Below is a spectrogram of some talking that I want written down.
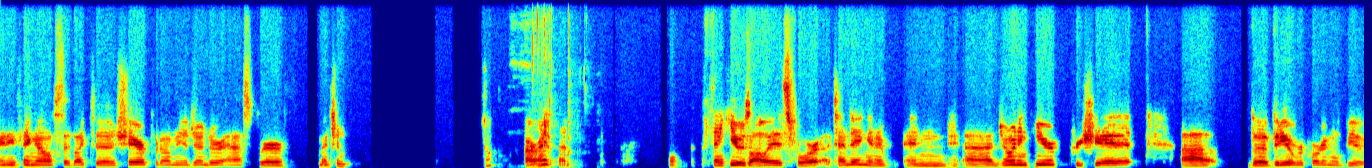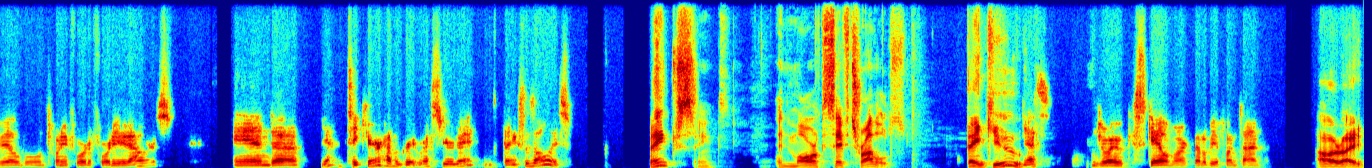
anything else they'd like to share, put on the agenda, ask, or mention? No? All right then. Well, thank you as always for attending and, and uh, joining here. Appreciate it. Uh, the video recording will be available in 24 to 48 hours. And uh, yeah, take care. Have a great rest of your day. Thanks as always. Thanks. Thanks. And Mark, safe travels. Thank you. Yes. Enjoy scale, Mark. That'll be a fun time. All right.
